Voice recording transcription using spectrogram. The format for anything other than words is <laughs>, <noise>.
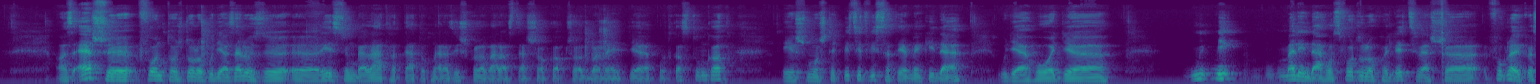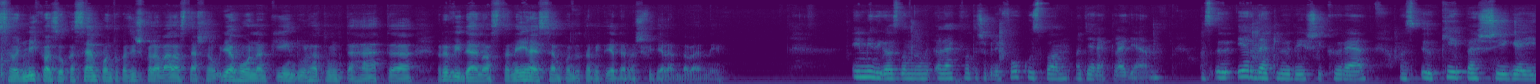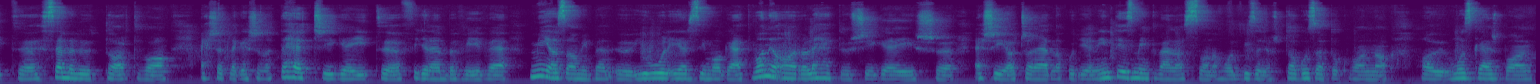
Az első fontos dolog, ugye az előző részünkben láthattátok már az iskola választással kapcsolatban egy podcastunkat, és most egy picit visszatérnék ide, ugye, hogy mi, mi Melindához fordulok, hogy légy szíves, foglaljuk össze, hogy mik azok a szempontok az iskola választásnál, ugye honnan kiindulhatunk, tehát röviden azt a néhány szempontot, amit érdemes figyelembe venni. Én mindig azt gondolom, hogy a legfontosabb, hogy a fókuszban a gyerek legyen. Az ő érdeklődési köre, az ő képességeit szem előtt tartva, esetlegesen a tehetségeit figyelembe véve, mi az, amiben ő jól érzi magát, van-e arra lehetősége és esélye a családnak, hogy olyan intézményt válasszon, ahol bizonyos tagozatok vannak, ha ő mozgásban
